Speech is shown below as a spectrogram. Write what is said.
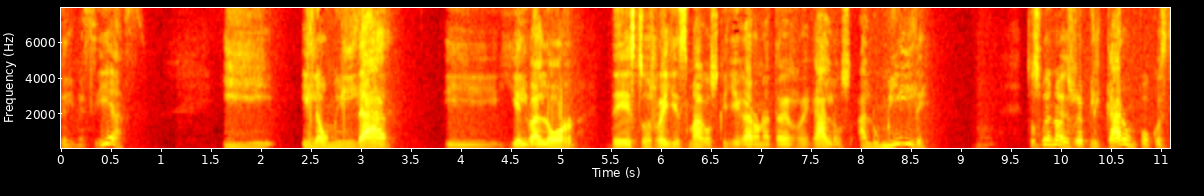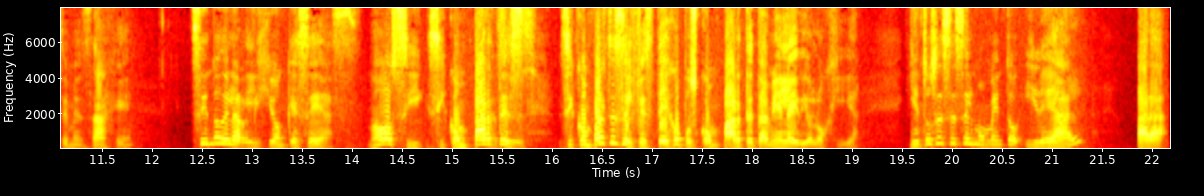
del Mesías. Y, y la humildad y, el valor de estos reyes magos que llegaron a traer regalos al humilde. Entonces, bueno, es replicar un poco este mensaje, siendo de la religión que seas, ¿no? Si, si compartes, si compartes el festejo, pues comparte también la ideología. Y entonces es el momento ideal para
